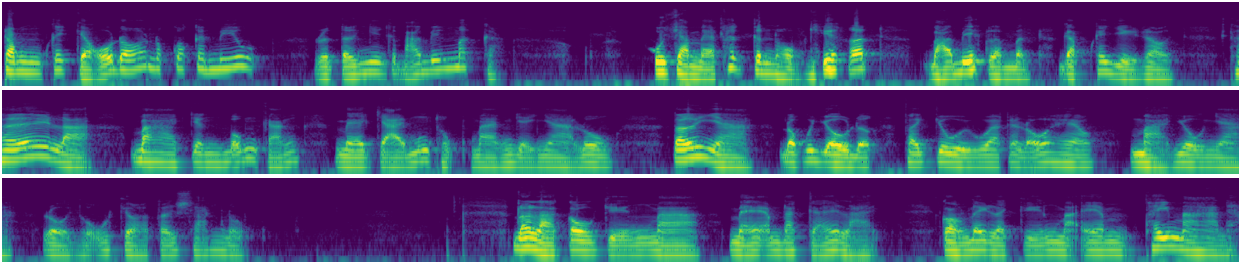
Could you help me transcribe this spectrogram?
trong cái chỗ đó nó có cái miếu rồi tự nhiên cái bà biến mất à. Ôi cha mẹ thất kinh hồn vía hết, bà biết là mình gặp cái gì rồi. Thế là ba chân bốn cẳng, mẹ chạy muốn thục mạng về nhà luôn. Tới nhà đâu có vô được, phải chui qua cái lỗ heo mà vô nhà rồi ngủ cho tới sáng luôn. Đó là câu chuyện mà mẹ em đã kể lại. Còn đây là chuyện mà em thấy ma nè.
